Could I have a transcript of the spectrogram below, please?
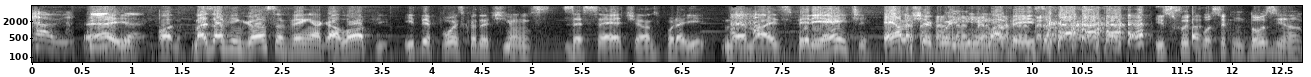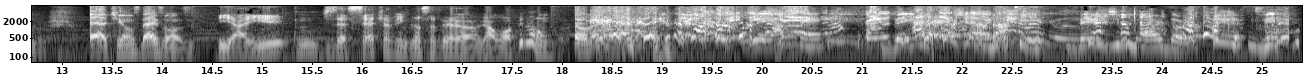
sabe? É, e foda. Mas a vingança vem a galope, e depois, quando eu tinha uns 17 anos por aí, né, mais experiente, ela chegou em mim uma vez. Isso foi com você com 12 anos. É, tinha uns 10, 11. E aí, com 17, a vingança veio a galope, não. Também Veio a pé. Veio. Veio de Mordor. Veio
